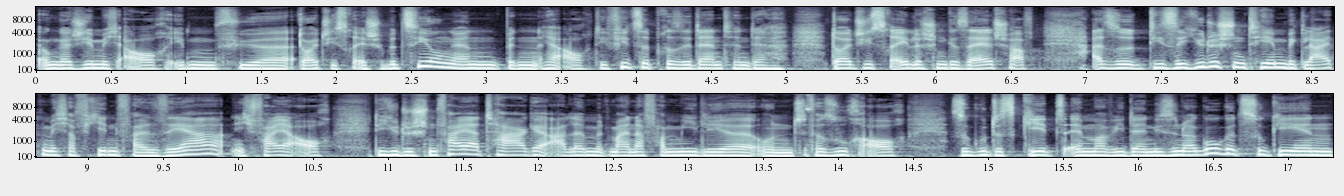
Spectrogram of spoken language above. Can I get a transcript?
engagiere mich auch eben für deutsch-israelische Beziehungen, bin ja auch die Vizepräsidentin der deutsch-israelischen Gesellschaft. Also diese jüdischen Themen begleiten mich auf jeden Fall sehr. Ich feiere auch die jüdischen Feiertage alle mit meiner Familie und versuche auch, so gut es geht, immer wieder in die Synagoge zu gehen.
